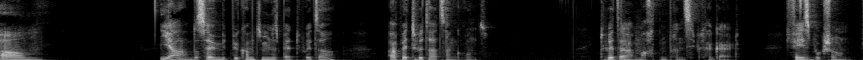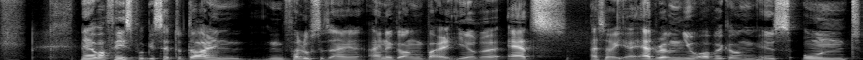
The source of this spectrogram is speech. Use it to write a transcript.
ähm, ja, das habe ich mitbekommen, zumindest bei Twitter. Aber bei Twitter hat es einen Grund. Twitter macht im Prinzip kein Geld. Facebook schon. Nee, aber Facebook ist ja total in, in Verlust jetzt ein, eingegangen, weil ihre Ads, also ihr Ad-Revenue aufgegangen ist und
